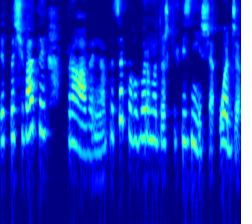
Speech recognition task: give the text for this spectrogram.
відпочивати правильно. Про це поговоримо трошки пізніше. Отже.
